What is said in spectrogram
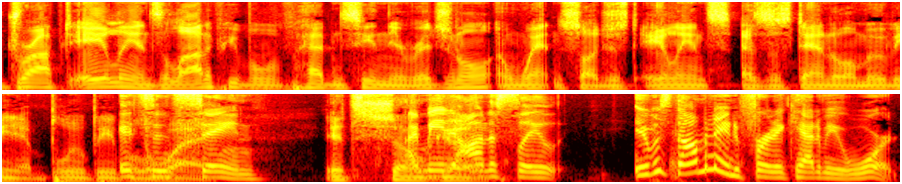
dropped Aliens, a lot of people hadn't seen the original and went and saw just Aliens as a standalone movie, and it blew people It's away. insane. It's so. I mean, good. honestly, it was nominated for an Academy Award.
